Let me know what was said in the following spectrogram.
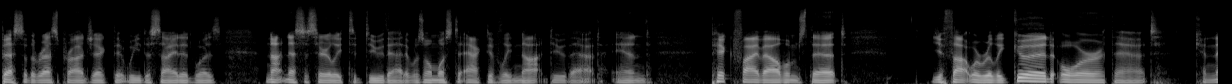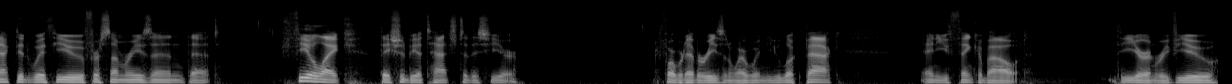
Best of the Rest project that we decided was not necessarily to do that. It was almost to actively not do that and pick five albums that you thought were really good or that connected with you for some reason that feel like they should be attached to this year for whatever reason where when you look back and you think about the year in review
